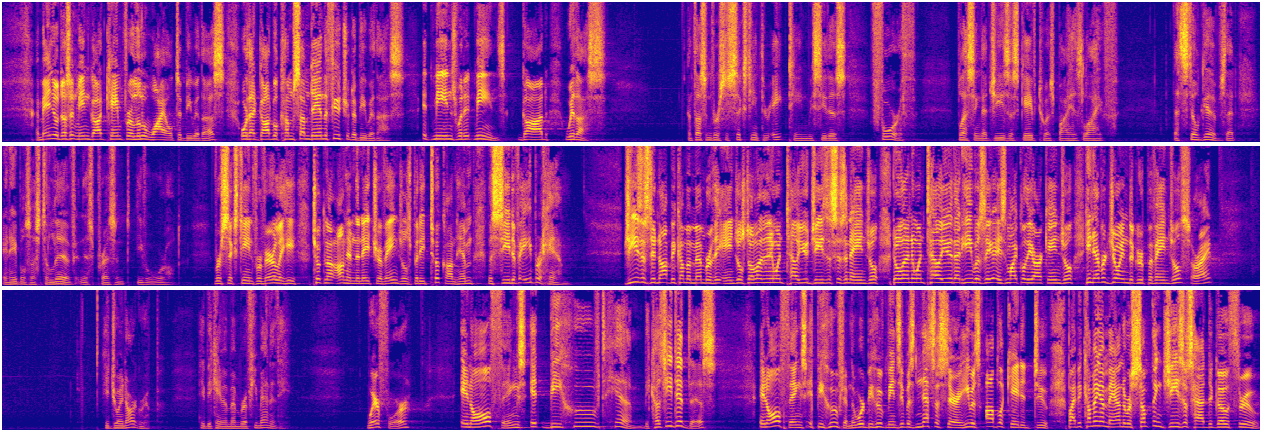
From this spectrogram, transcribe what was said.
Emmanuel doesn't mean God came for a little while to be with us, or that God will come someday in the future to be with us. It means what it means God with us. And thus, in verses 16 through 18, we see this fourth blessing that Jesus gave to us by his life that still gives, that enables us to live in this present evil world. Verse 16 For verily he took not on him the nature of angels, but he took on him the seed of Abraham. Jesus did not become a member of the angels. Don't let anyone tell you Jesus is an angel. Don't let anyone tell you that he was is Michael the archangel. He never joined the group of angels, all right? He joined our group. He became a member of humanity. Wherefore, in all things it behooved him, because he did this, in all things it behooved him. The word behooved means it was necessary, he was obligated to. By becoming a man, there was something Jesus had to go through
